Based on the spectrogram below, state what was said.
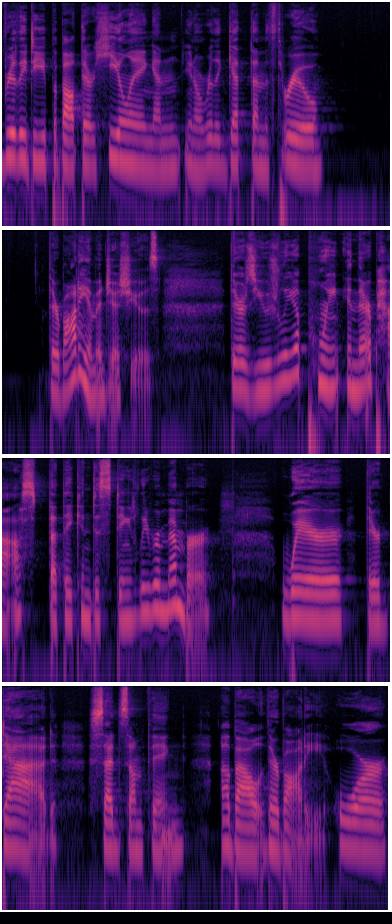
really deep about their healing and, you know, really get them through their body image issues, there's usually a point in their past that they can distinctly remember where their dad said something about their body or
